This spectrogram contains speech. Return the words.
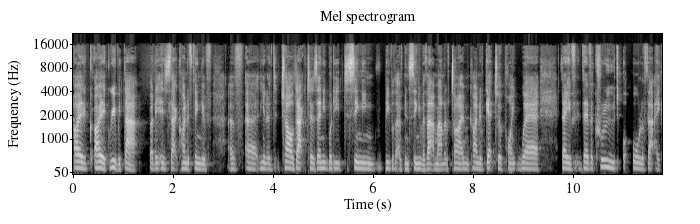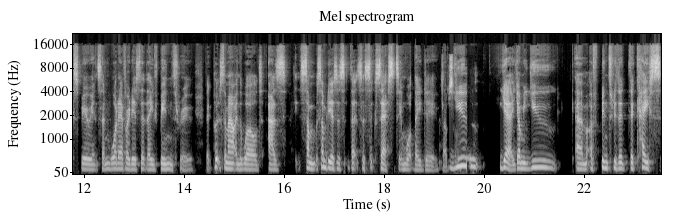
I I agree with that, but it is that kind of thing of of uh, you know child actors, anybody singing, people that have been singing for that amount of time, kind of get to a point where they've they've accrued all of that experience and whatever it is that they've been through that puts them out in the world as some somebody as a, that's a success in what they do. Absolutely. You, yeah, I mean you. Um, I've been through the the case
